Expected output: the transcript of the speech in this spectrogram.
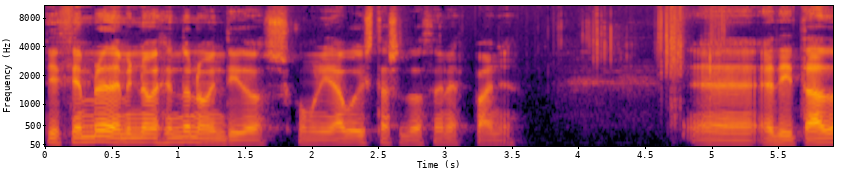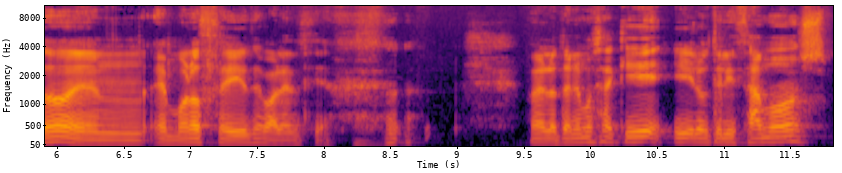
Diciembre de 1992, Comunidad Budista en España. Eh, editado en, en Moro de Valencia. lo tenemos aquí y lo utilizamos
